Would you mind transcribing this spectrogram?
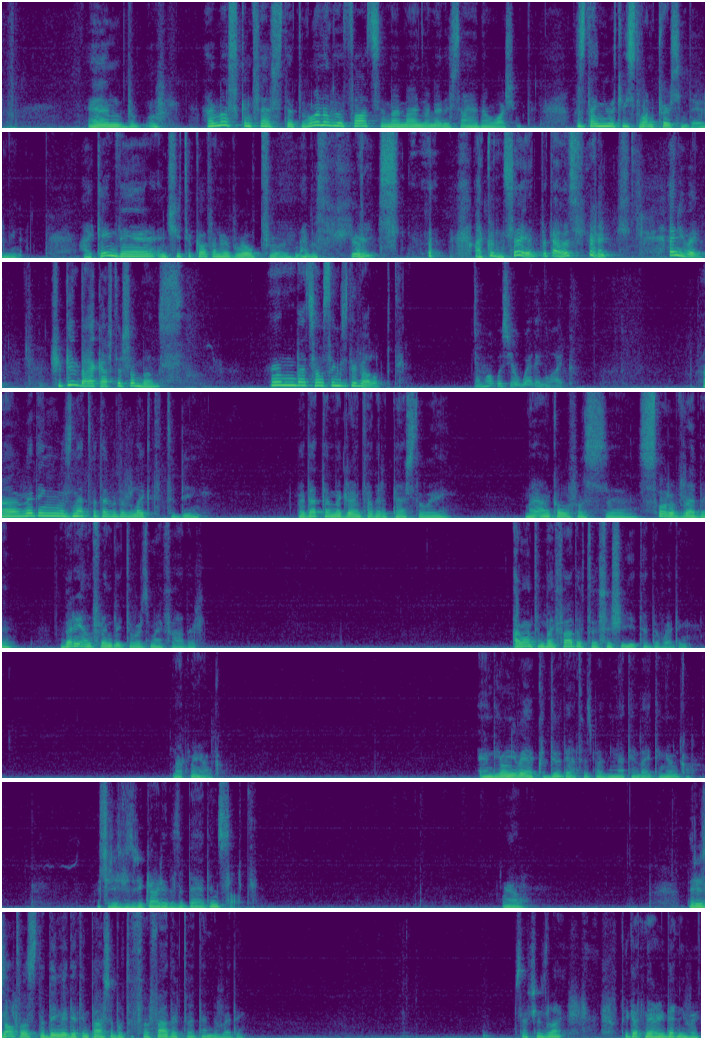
And I must confess that one of the thoughts in my mind when I decided on Washington was that I knew at least one person there, Mina. I came there and she took off on her world tour, and I was furious. I couldn't say it, but I was furious. Anyway, she came back after some months, and that's how things developed. And what was your wedding like? Our wedding was not what I would have liked it to be. By that time, my grandfather had passed away. My uncle was uh, sort of rebel, very unfriendly towards my father. I wanted my father to officiate at the wedding, not my uncle. And the only way I could do that was by not inviting uncle which was regarded as a bad insult. Well, the result was that they made it impossible to, for father to attend the wedding. Such is life. We got married anyway.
